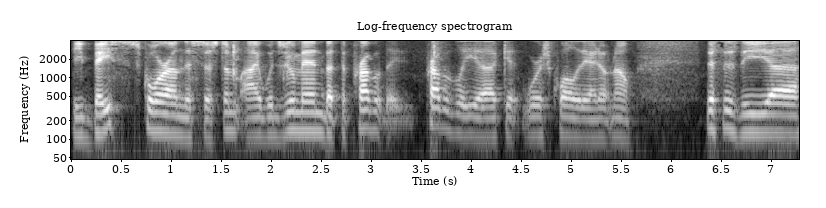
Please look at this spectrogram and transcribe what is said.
The base score on this system, I would zoom in, but the probably probably uh, get worse quality. I don't know. This is the, uh,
